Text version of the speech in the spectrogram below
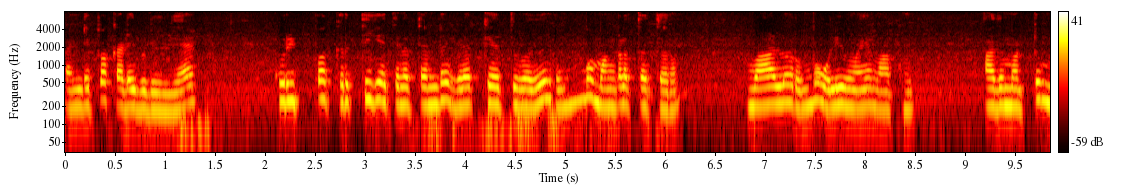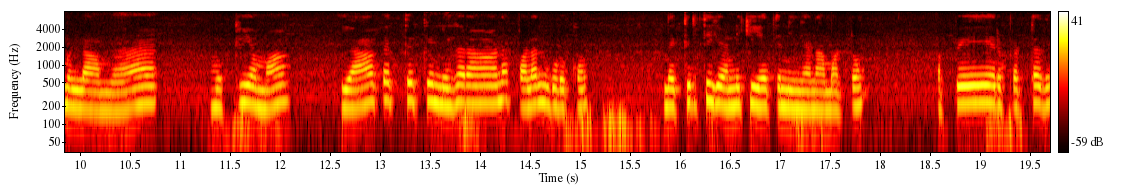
கண்டிப்பாக கடைபிடிங்க. குறிப்பாக கிருத்திகை தினத்தன்று விளக்கேற்றுவது ரொம்ப மங்களத்தை தரும். வாழ்வை ரொம்ப ஒளிமயமாக்கும். அது மட்டும் இல்லாமல் முக்கியமாக யாகத்துக்கு நிகரான பலன் கொடுக்கும். இந்த கிருத்திகை அன்னைக்கு ஏற்றுனீங்கன்னா மட்டும் அப்பேற்பட்டது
